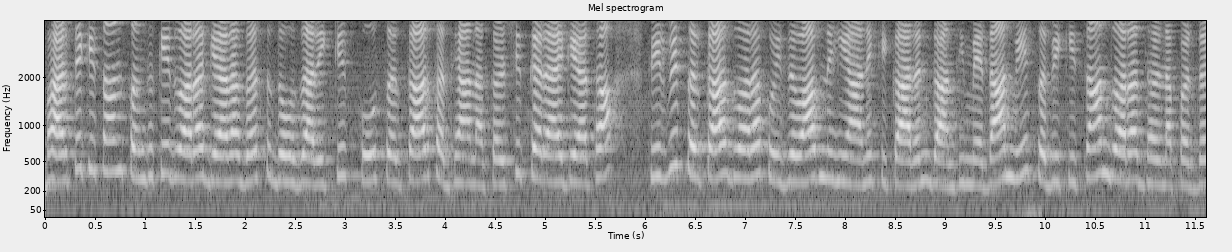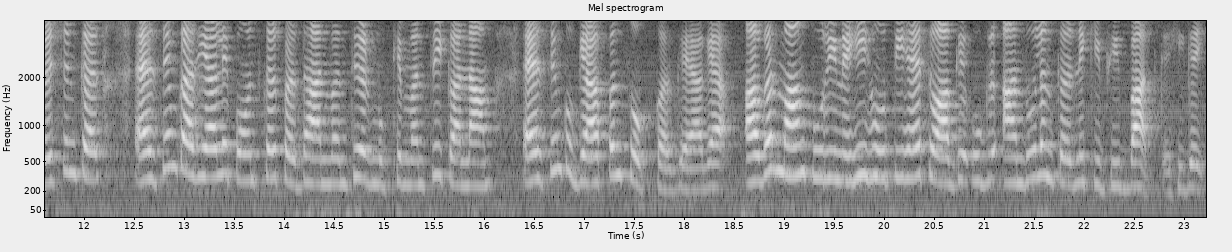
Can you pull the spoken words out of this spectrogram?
भारतीय किसान संघ के द्वारा 11 अगस्त 2021 को सरकार का ध्यान आकर्षित कराया गया था। फिर भी सरकार द्वारा कोई जवाब नहीं आने के कारण गांधी मैदान में सभी किसान द्वारा धरना प्रदर्शन कर एसडीएम कार्यालय पहुंचकर प्रधानमंत्री और मुख्यमंत्री का नाम एसडीएम को ज्ञापन सौंप कर गया गया। अगर मांग पूरी नहीं होती है तो आगे उग्र आंदोलन करने की भी बात कही गई।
